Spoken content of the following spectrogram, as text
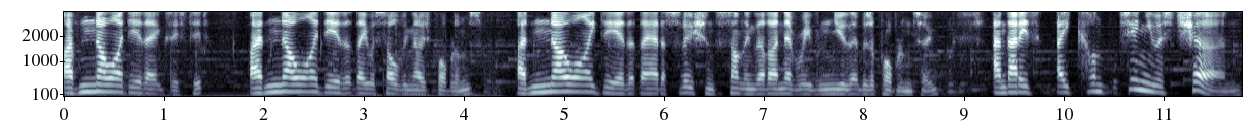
i have no idea they existed i had no idea that they were solving those problems I had no idea that they had a solution to something that I never even knew there was a problem to. And that is a continuous churn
